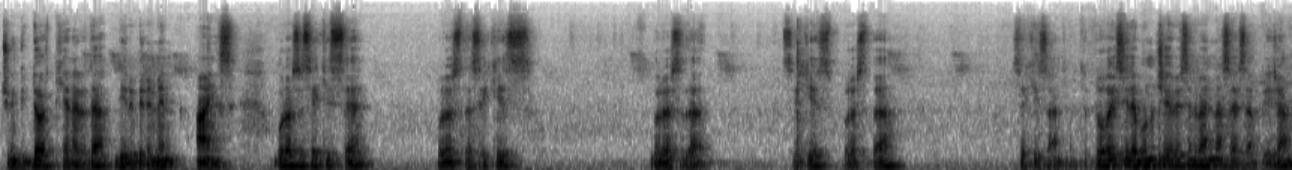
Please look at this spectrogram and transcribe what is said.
Çünkü dört kenarı da birbirinin aynısı. Burası 8 ise burası da 8. Burası da 8. Burası da 8 santimetre. Dolayısıyla bunun çevresini ben nasıl hesaplayacağım?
